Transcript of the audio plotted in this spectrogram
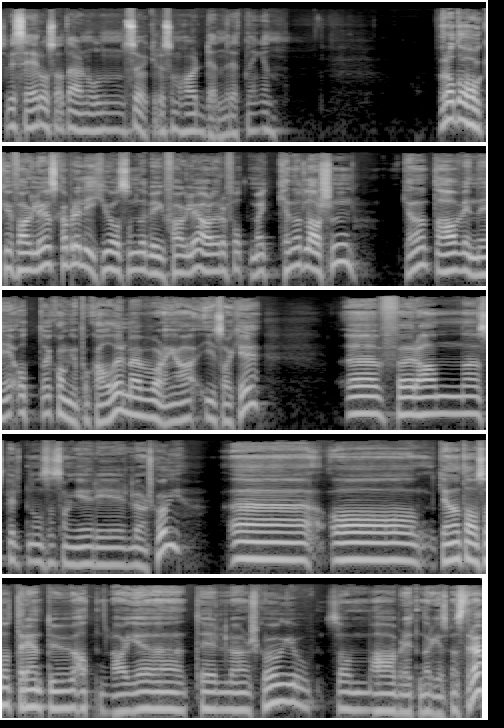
Så vi ser også at det er noen søkere som har den retningen. For at det hockeyfaglige skal bli like godt som det byggfaglige, har dere fått med Kenneth Larsen. Kenneth har vunnet åtte kongepokaler med Vålerenga ishockey. Uh, før han uh, spilte noen sesonger i Lørenskog. Uh, og Kenneth har også trent U18-laget til Lørenskog, som har blitt norgesmestere.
